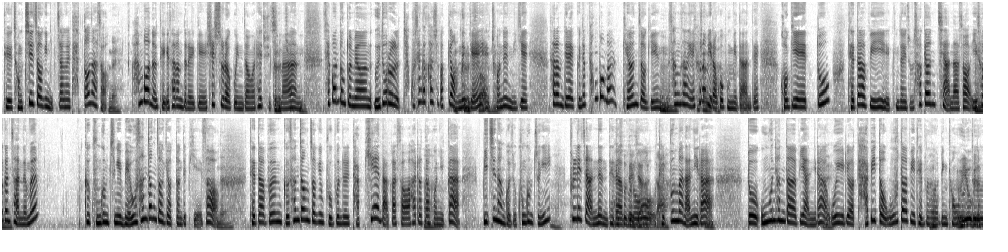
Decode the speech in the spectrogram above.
그 정치적인 입장을 다 떠나서 네. 한 번은 되게 사람들에게 실수라고 인정을 해주지만 그렇죠. 음. 세번 정도면 의도를 자꾸 생각할 수밖에 아, 없는 아, 그렇죠. 게 음. 저는 이게 사람들의 그냥 평범한 개연적인 음, 상상의 흐름이라고 봅니다. 근데 거기에 또 대답이 굉장히 좀 석연치 않아서 이 음. 석연치 않음은 그 궁금증이 매우 선정적이었던 데 비해서 네. 대답은 그 선정적인 부분을 다 피해 나가서 하려다 아. 보니까 미진한 거죠. 궁금증이 네. 풀리지 않는 대답으로 될 뿐만 아니라 네. 또 우문현답이 아니라 네. 오히려 답이 더 우답이 돼버린 어, 경우들을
